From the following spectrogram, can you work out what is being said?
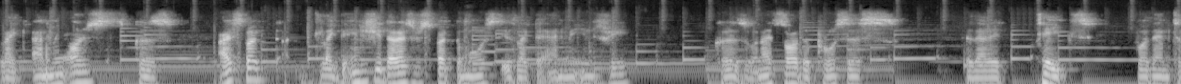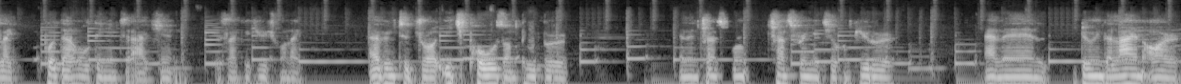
like anime artists because i respect like the industry that i respect the most is like the anime industry. Because when i saw the process that it takes for them to like put that whole thing into action it's like a huge one. Like having to draw each pose on paper and then transform transferring it to your computer and then doing the line art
